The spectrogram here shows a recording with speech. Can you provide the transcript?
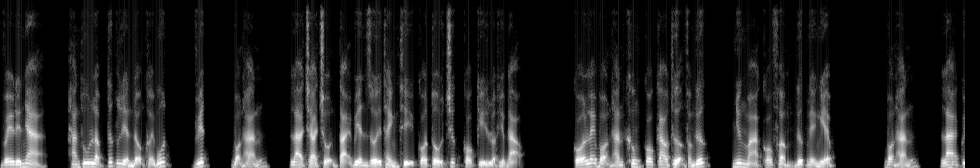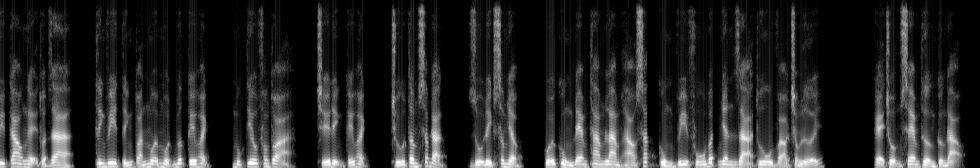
Về đến nhà hàn thu lập tức liền động khởi bút, viết, bọn hắn là trà trộn tại biên giới thành thị có tổ chức có kỷ luật hiệp đạo. Có lẽ bọn hắn không có cao thượng phẩm đức, nhưng mà có phẩm đức nghề nghiệp. Bọn hắn là quy cao nghệ thuật gia, tinh vi tính toán mỗi một bước kế hoạch, mục tiêu phong tỏa, chế định kế hoạch, chú tâm sắp đặt, dù địch xâm nhập, cuối cùng đem tham lam háo sắc cùng vi phú bất nhân giả thu vào trong lưới. Kẻ trộm xem thường cường đạo,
